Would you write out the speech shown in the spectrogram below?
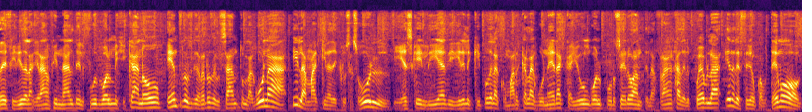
Definida la gran final del fútbol mexicano entre los guerreros del Santos Laguna y la máquina de Cruz Azul. Y es que el día de ayer el equipo de la comarca lagunera cayó un gol por cero ante la franja del Puebla en el Estadio Cuauhtémoc.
